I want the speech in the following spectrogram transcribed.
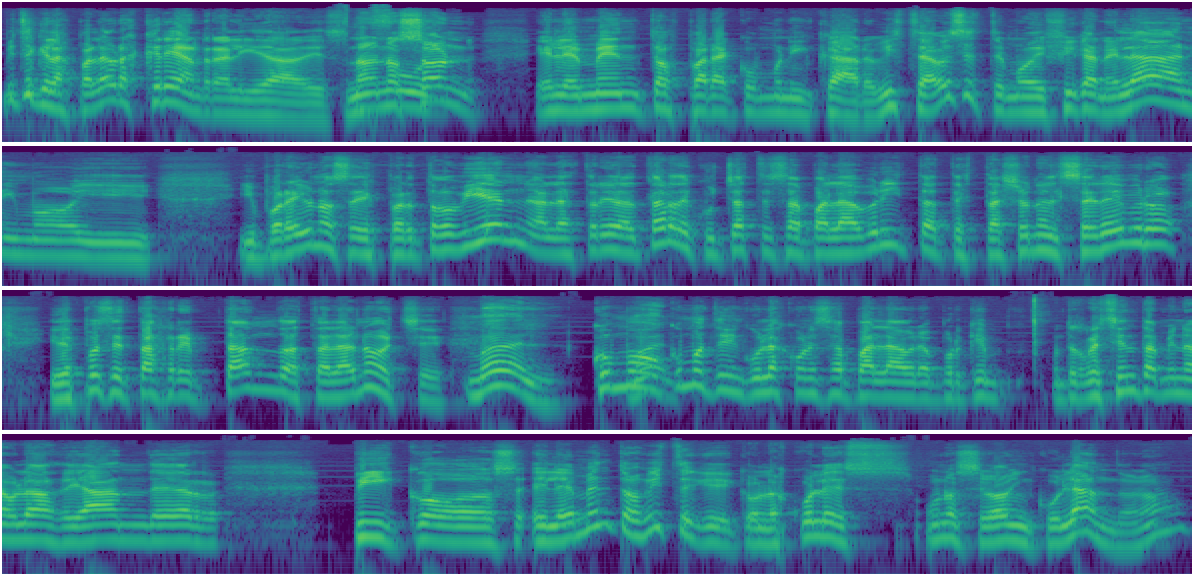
viste que las palabras crean realidades, no, no son elementos para comunicar, viste, a veces te modifican el ánimo y, por ahí uno se despertó bien a las 3 de la tarde, escuchaste esa palabrita, te estalló en el cerebro y después estás reptando hasta la noche. Mal. ¿Cómo, ¿cómo te vinculas con esa palabra? Porque recién también hablabas de under, picos, elementos, viste, que con los cuales uno se va vinculando, ¿no?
